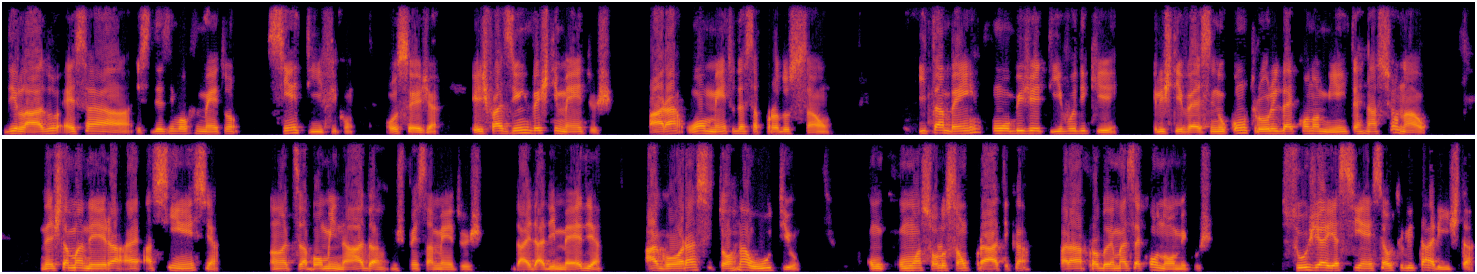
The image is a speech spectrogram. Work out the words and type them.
de lado essa, esse desenvolvimento científico, ou seja, eles faziam investimentos para o aumento dessa produção e também com o objetivo de que eles estivessem no controle da economia internacional. Nesta maneira, a ciência antes abominada nos pensamentos da Idade Média, agora se torna útil, com, com uma solução prática para problemas econômicos. Surge aí a ciência utilitarista,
